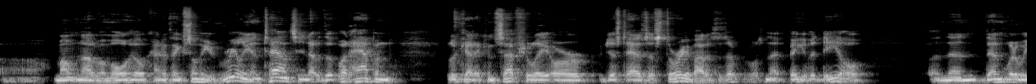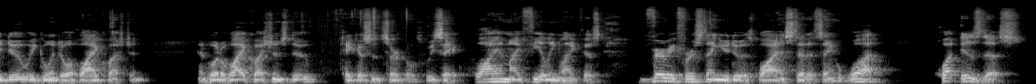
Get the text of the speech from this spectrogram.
uh, mountain out of a molehill kind of thing. Something really intense. You know, the, what happened look at it conceptually or just as a story about it, says it wasn't that big of a deal. And then, then what do we do? We go into a why question. And what do why questions do? Take us in circles. We say, why am I feeling like this? Very first thing you do is why instead of saying what. What is this?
